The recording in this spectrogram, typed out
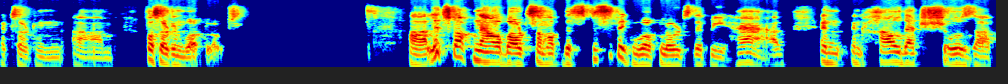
at certain um, for certain workloads. Uh, let's talk now about some of the specific workloads that we have and, and how that shows up,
